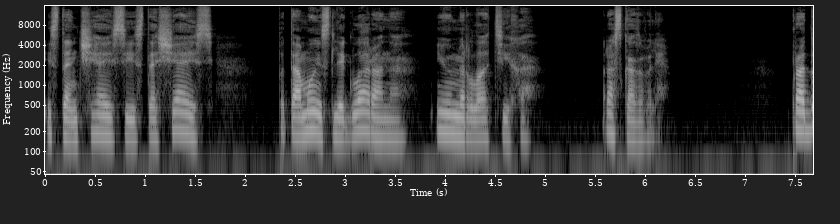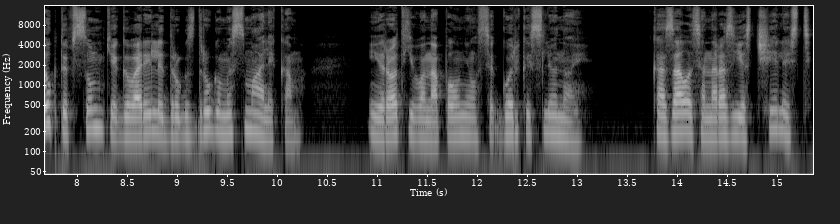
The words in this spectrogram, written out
Истончаясь и истощаясь, потому и слегла рано и умерла тихо. Рассказывали. Продукты в сумке говорили друг с другом и с Маликом, и рот его наполнился горькой слюной. Казалось, она разъест челюсть,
